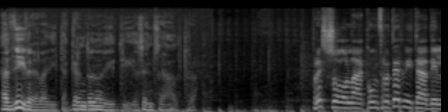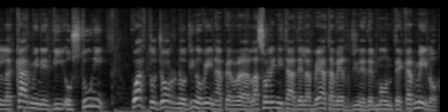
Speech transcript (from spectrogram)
a vivere la vita, grande onore di Dio, senz'altro. Presso la confraternita del Carmine di Ostuni, quarto giorno di novena per la solennità della Beata Vergine del Monte Carmelo.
